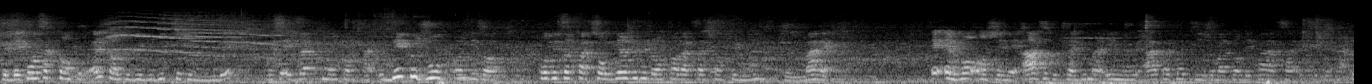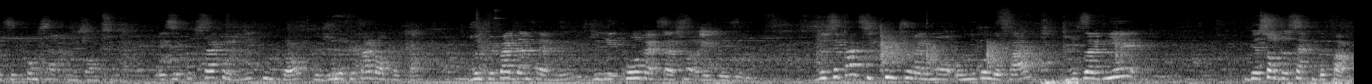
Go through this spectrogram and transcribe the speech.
C'est déconcertant pour elles quand je dis vous dites ce que vous voulez, mais c'est exactement comme ça. Et dès que j'ouvre en disant Professeur Fatso, bienvenue dans la conversation féminine, je m'arrête. Et elles vont enchaîner. Ah, ce que tu as dit m'a ému. Ah, tatati, je ne m'attendais pas à ça, etc. Et c'est comme ça que nous entrons. Et c'est pour ça que je dis tout le temps que je ne fais pas d'entretien, je ne fais pas d'interview, j'ai des conversations avec des élèves. Je ne sais pas si culturellement, au niveau local, vous aviez des sortes de cercles de femmes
